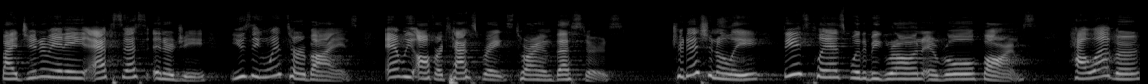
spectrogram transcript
by generating excess energy using wind turbines. And we offer tax breaks to our investors. Traditionally, these plants would be grown in rural farms. However,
